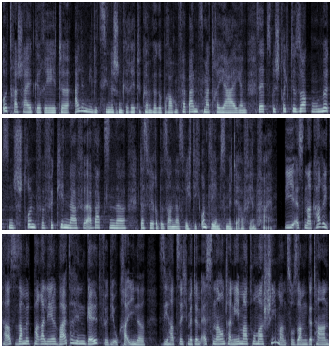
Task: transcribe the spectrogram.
Ultraschallgeräte, alle medizinischen Geräte können wir gebrauchen, Verbandsmaterialien, selbstgestrickte Socken, Mützen, Strümpfe für Kinder, für Erwachsene. Das wäre besonders wichtig und Lebensmittel auf jeden Fall. Die Essener Caritas sammelt parallel weiterhin Geld für die Ukraine. Sie hat sich mit dem Essener Unternehmer Thomas Schiemann zusammengetan.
